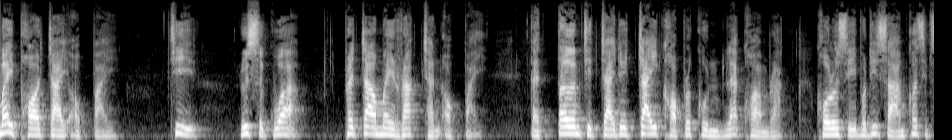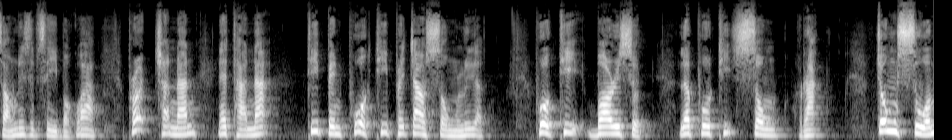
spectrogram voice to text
ไม่พอใจออกไป ที่รู้สึกว่าพระเจ้าไม่รักฉันออกไป แต่เติมจิตใจด้วยใจขอบพระคุณและความรัก โคโลสีบทที่3ข้อ 12ถึง14 บอกว่า เพราะฉะนั้นในฐานะที่เป็นพวกที่พระเจ้าทรงเลือก พวกที่บริสุทธิ์และพวกที่ทรงรัก จงสวม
